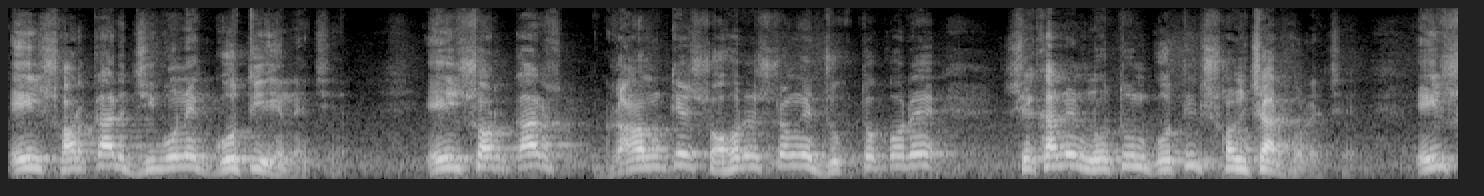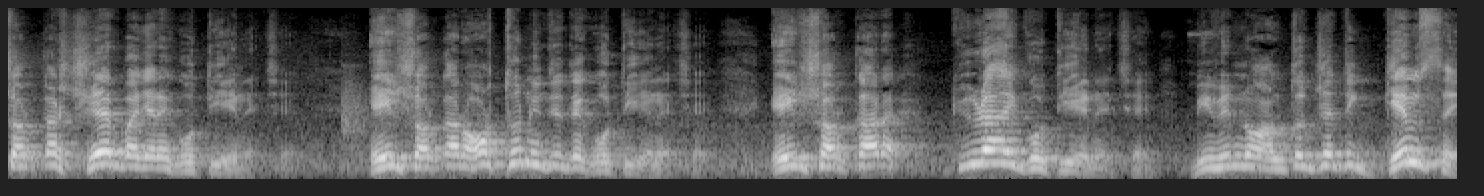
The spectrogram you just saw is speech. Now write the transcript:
এই সরকার জীবনে গতি এনেছে। এই সরকার গ্রামকে শহরের সঙ্গে যুক্ত করে সেখানে নতুন গতির সঞ্চার করেছে। এই সরকার শেয়ার বাজারে গতি এনেছে। এই সরকার অর্থনীতিতে গতি এনেছে। এই সরকার ক্রীড়ায় গতি এনেছে। বিভিন্ন আন্তর্জাতিক গেমসে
